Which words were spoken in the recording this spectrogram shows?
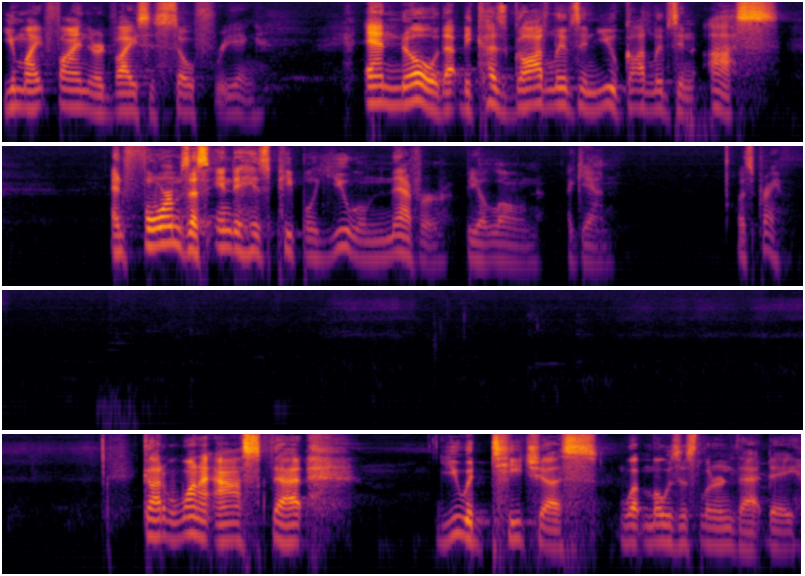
You might find their advice is so freeing. And know that because God lives in you, God lives in us. and forms us into his people, you will never be alone again. Let's pray. God, we want to ask that you would teach us what Moses learned that day.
